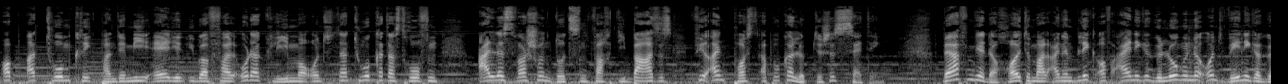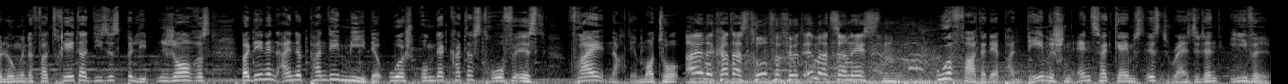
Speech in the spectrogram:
Ob Atomkrieg, Pandemie, Alienüberfall oder Klima- und Naturkatastrophen, alles war schon dutzendfach die Basis für ein postapokalyptisches Setting. Werfen wir doch heute mal einen Blick auf einige gelungene und weniger gelungene Vertreter dieses beliebten Genres, bei denen eine Pandemie der Ursprung der Katastrophe ist, frei nach dem Motto Eine Katastrophe führt immer zur nächsten. Urvater der pandemischen Endzeit-Games ist Resident Evil.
